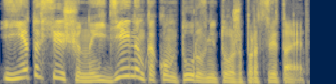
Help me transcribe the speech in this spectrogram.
И это все еще на идейном каком-то уровне тоже процветает.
